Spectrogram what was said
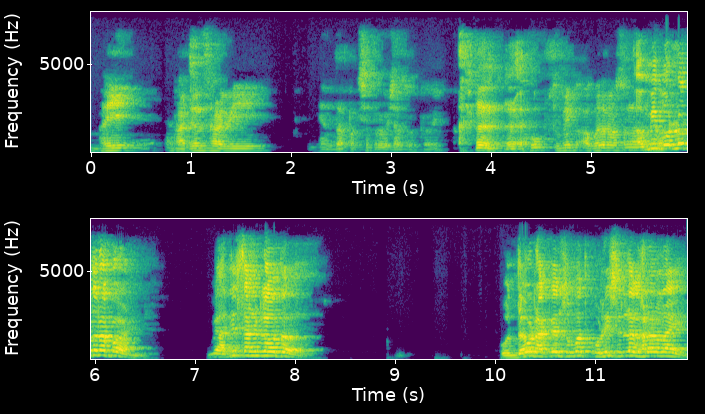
भाई राजन साळवी यांचा पक्षप्रवेशात होतोय. खूप तुम्ही अगोदरपासून मी बोललो होतो ना पण. मी आधीच सांगितलं होतं. उद्धव ठाकरेंसोबत कोणी शिल्लक घालणार नाही.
